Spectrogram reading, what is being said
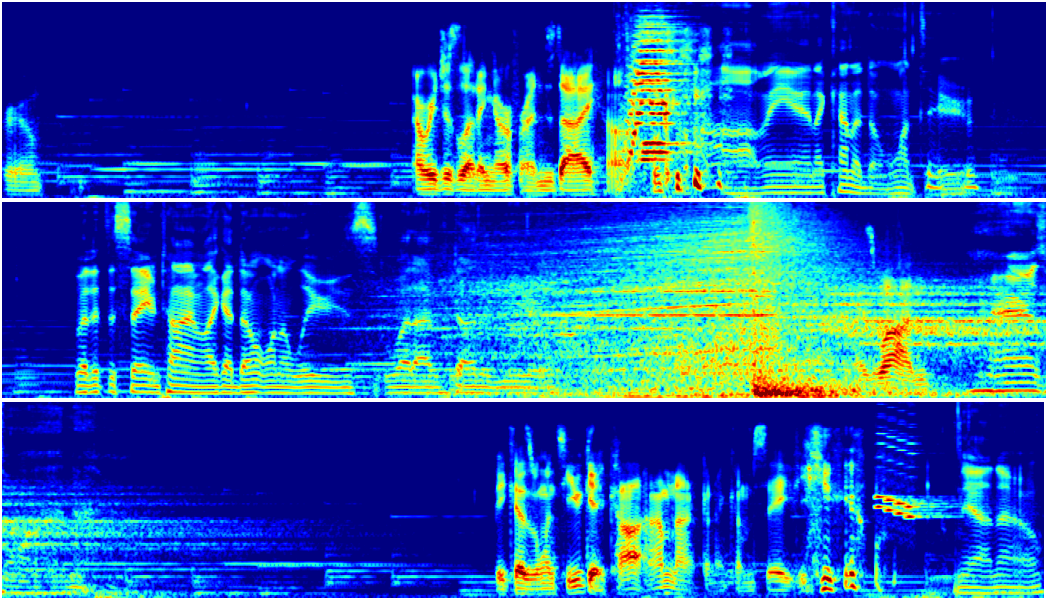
Room. Are we just letting our friends die? Oh. Aw, man, I kind of don't want to. But at the same time, like, I don't want to lose what I've done in you. There's one. There's one. Because once you get caught, I'm not gonna come save you. Yeah, no.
